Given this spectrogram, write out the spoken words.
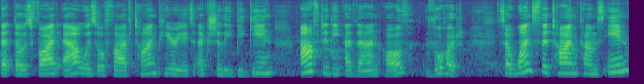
that those five hours or five time periods actually begin after the adhan of dhuhr. So once the time comes in,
